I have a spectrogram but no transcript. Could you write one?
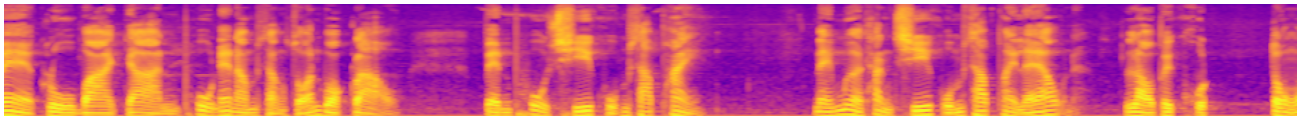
แม่ครูบาอาจารย์ ผู้แนะนำสั่งสอนบอกกล่าว เป็นผู้ชี้ขุมทรัพย์ให้ ในเมื่อท่านชี้ขุมทรัพย์ให้แล้วเราไปขุดตรง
